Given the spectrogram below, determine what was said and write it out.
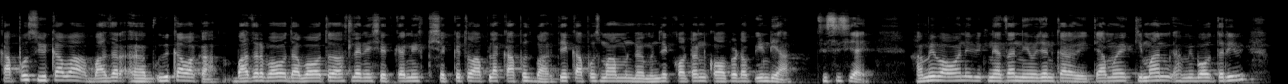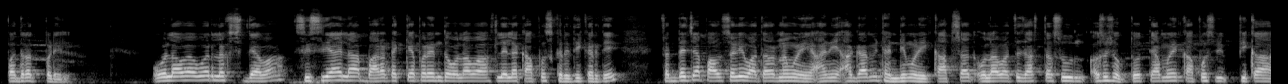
कापूस विकावा बाजार विकावा का? बाजारभाव दबावात असल्याने शेतकऱ्यांनी शक्यतो आपला कापूस भारतीय कापूस महामंडळ म्हणजे cotton corporate of India C C C I हमीभावाने विकण्याचा नियोजन करावे. त्यामुळे किमान हमीभाव तरी पदरात पडेल. ओलाव्यावर लक्ष द्यावा. सी सी आयला बारा टक्क्यापर्यंत ओलावा असलेला कापूस खरेदी करते. सध्याच्या पावसाळी वातावरणामुळे आणि आगामी थंडीमुळे कापसात ओलावाचा जास्त असून असू शकतो. त्यामुळे कापूस पिका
